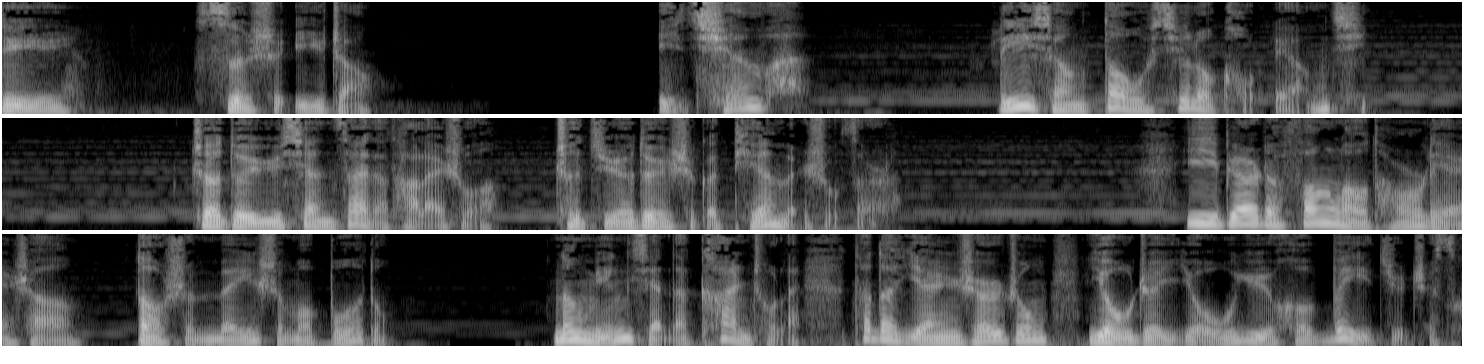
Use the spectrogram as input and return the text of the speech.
第四十一章，一千万，李想倒吸了口凉气。这对于现在的他来说，这绝对是个天文数字了。一边的方老头脸上倒是没什么波动，能明显的看出来，他的眼神中有着犹豫和畏惧之色，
